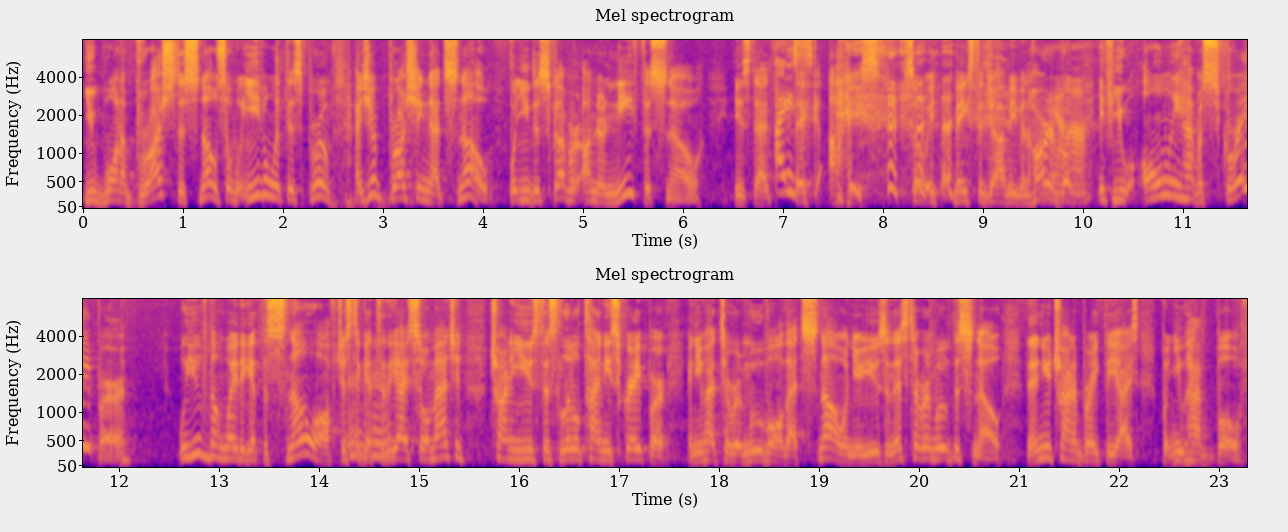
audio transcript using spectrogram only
You want to brush the snow. So even with this broom, as you're brushing that snow, what you discover underneath the snow is that ice. thick ice. so it makes the job even harder. Yeah. But if you only have a scraper, well, you've no way to get the snow off just to mm -hmm. get to the mm-hmm. ice. So imagine trying to use this little tiny scraper and you had to remove all that snow and you're using this to remove the snow, then you're trying to break the ice, but you have both.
